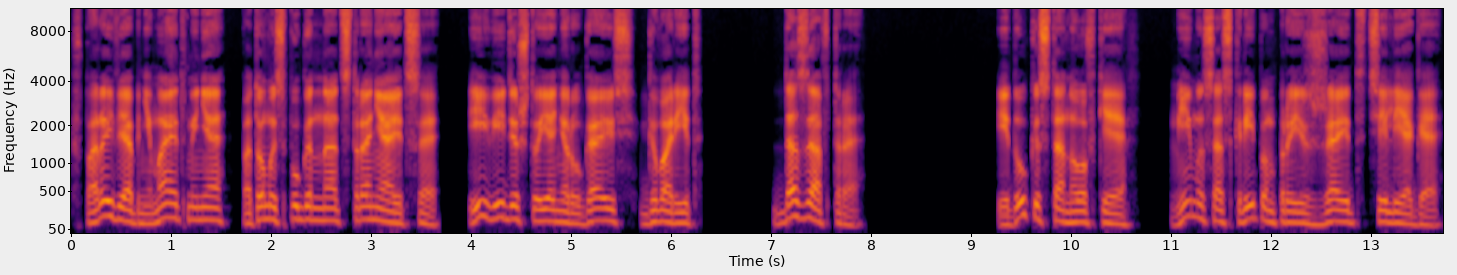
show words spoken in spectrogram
В порыве обнимает меня, потом испуганно отстраняется и, видя, что я не ругаюсь, говорит «До завтра». Иду к остановке, Мимо со скрипом проезжает телега.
